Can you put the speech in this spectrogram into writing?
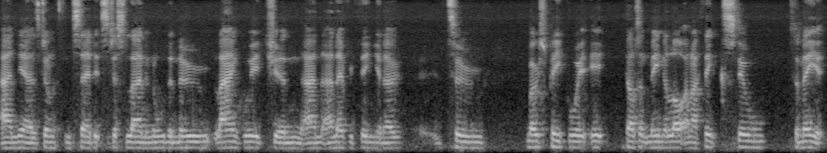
And yeah, as Jonathan said, it's just learning all the new language and, and, and everything. You know, to most people it, it doesn't mean a lot, and I think still to me it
